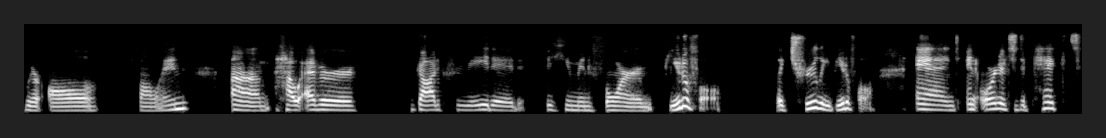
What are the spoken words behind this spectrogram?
we're all fallen um, however god created the human form beautiful like truly beautiful and in order to depict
